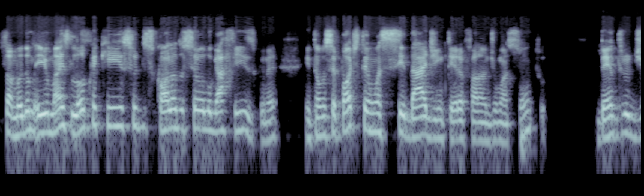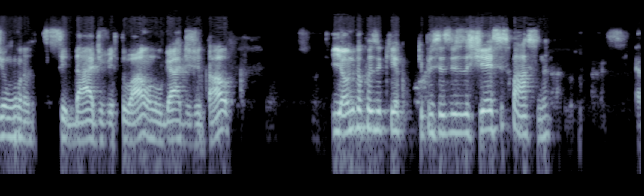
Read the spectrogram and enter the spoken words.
Só muda o meio. E o mais louco é que isso descola do seu lugar físico, né? Então você pode ter uma cidade inteira falando de um assunto dentro de uma cidade virtual, um lugar digital, e a única coisa que, que precisa existir é esse espaço, né? É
